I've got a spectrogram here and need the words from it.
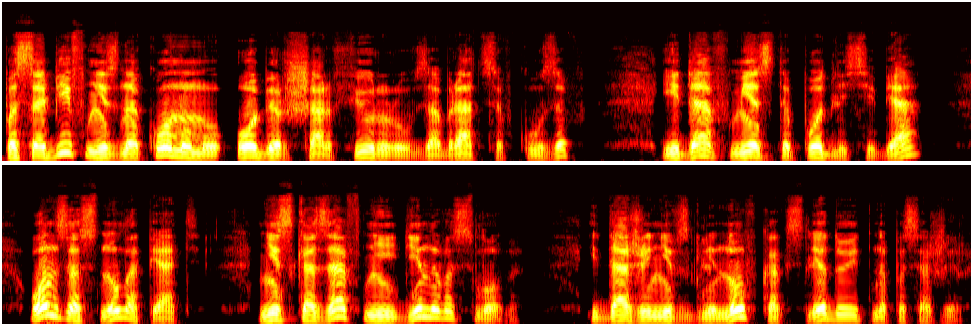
Пособив незнакомому обершарфюреру взобраться в кузов и дав место подле себя, он заснул опять, не сказав ни единого слова и даже не взглянув как следует на пассажира.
